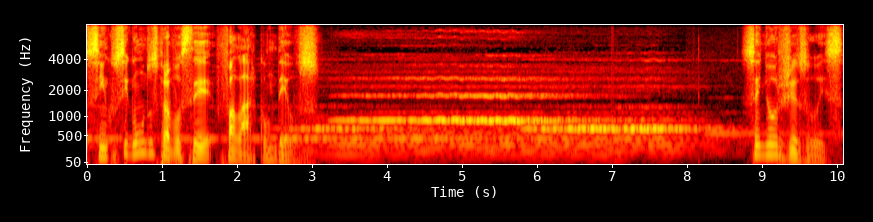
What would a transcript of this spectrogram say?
Cinco segundos para você falar com Deus. Senhor Jesus,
